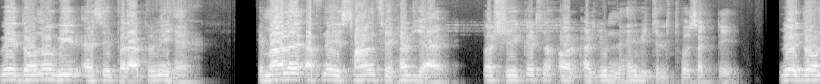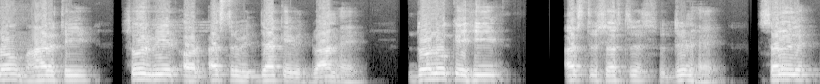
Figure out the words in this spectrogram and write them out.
वे दोनों वीर ऐसे पराक्रमी हैं। हिमालय अपने स्थान से हट जाए, पर श्री कृष्ण और अर्जुन नहीं विचलित हो सकते। वे दोनों महारथी, सूरवीर और अस्त्र विद्या के विद्वान हैं। दोनों के ही अस्त्र शस्त्र सुदृढ़ हैं। शल्य,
